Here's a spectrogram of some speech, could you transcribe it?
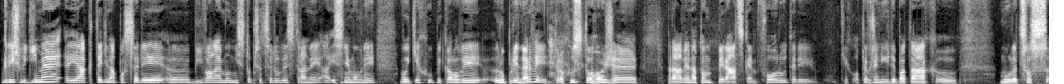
když vidíme, jak teď naposledy eh, bývalému místopředsedovi strany a i sněmovny Vojtěchu Pikalovi ruply nervy trochu z toho, že právě na tom pirátském fóru, tedy těch otevřených debatách, eh, mu lecos eh,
